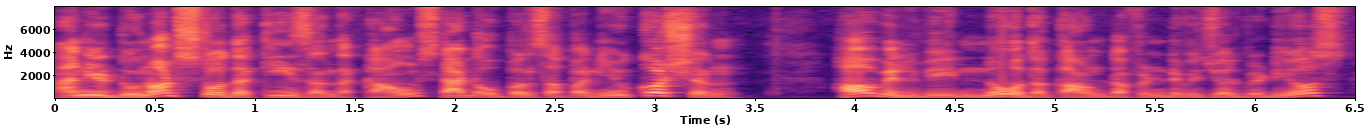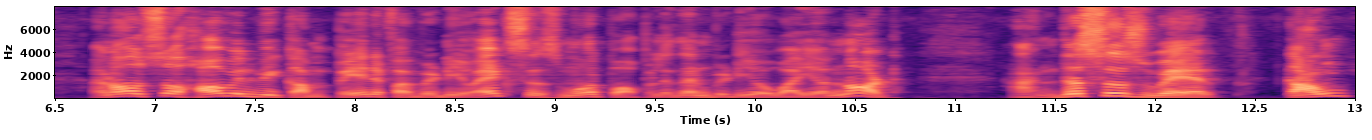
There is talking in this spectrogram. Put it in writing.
and you do not store the keys and the counts, that opens up a new question. How will we know the count of individual videos and also how will we compare if a video X is more popular than video Y or not? And this is where count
